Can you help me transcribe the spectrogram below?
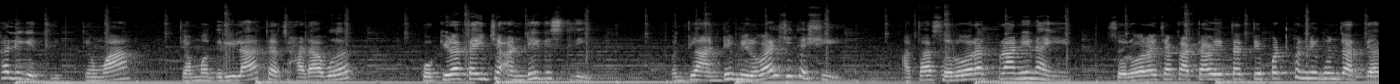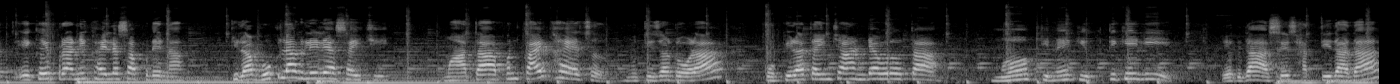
खाली घेतली. तेव्हा त्या मगरीला त्या झाडावर कोकिळाताईंची अंडी दिसली. पण ती अंडी मिळवायची कशी? आता सरोवरात प्राणी नाही. सरोवराच्या काठावर येतात ते पटकन निघून जातात. एकही प्राणी खायला सापडेना तिला भूक लागलेली असायची. मग आता आपण काय खायचं? मग तिचा डोळा कोकिळाताईंच्या अंड्यावर होता. मग तिने युक्ती केली. एकदा असेच हत्तीदादा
